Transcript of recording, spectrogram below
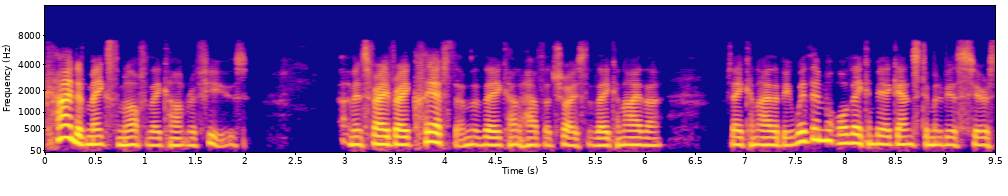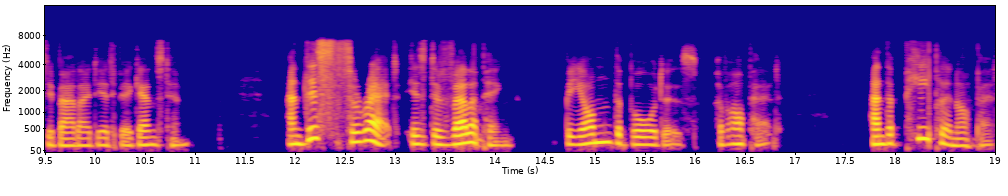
kind of makes them an offer they can't refuse. I mean, it's very, very clear to them that they kind of have the choice that they can either they can either be with him or they can be against him, and it'd be a seriously bad idea to be against him. And this threat is developing beyond the borders of Opet, and the people in Opet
